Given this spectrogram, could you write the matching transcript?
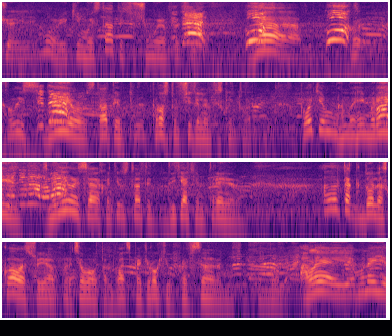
що ну, який мій статус і чому я працюю. Я колись мріяв стати просто вчителем фізкультури. Потім мої мрії змінилися, хотів стати дитячим тренером. Але так доля склалась, що я працював там 25 років в професіональному футболі. Але в мене є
